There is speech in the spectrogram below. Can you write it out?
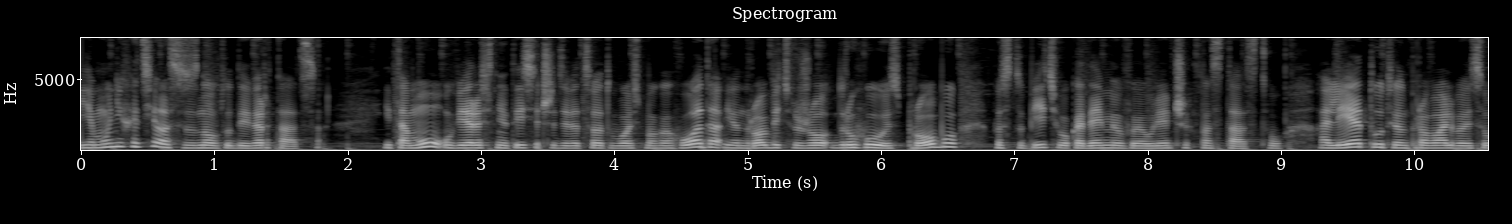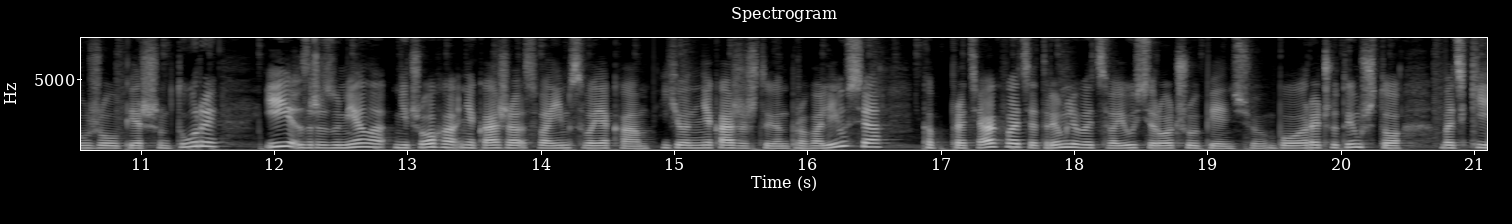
яму не хацелася зноў туды вяртацца. І таму у верасні 1908 года ён робіць ужо другую спробу паступіць у акадэмію выяўленчых мастацтваў. Але тут ён правальваецца ўжо ў першым туры і зразумела нічога не кажа сваім сваякам. Ён не кажа што ён праваліўся каб працягваць атрымліваць сваю сірочую пенсію. Бо рэч у тым што бацькі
